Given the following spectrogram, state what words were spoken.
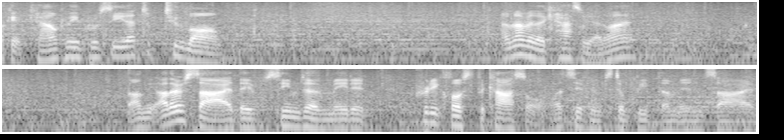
Okay, how can we proceed? That took too long. I'm not in the castle yet, am I? On the other side, they seem to have made it pretty close to the castle. Let's see if we can still beat them inside.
